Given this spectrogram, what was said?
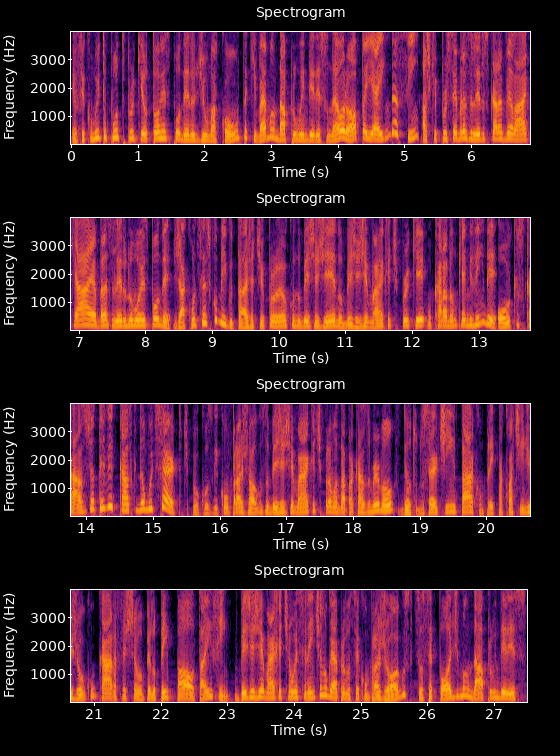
Eu fico muito puto porque eu tô respondendo de uma conta que vai mandar para um endereço na Europa e ainda assim, acho que por ser brasileiro, os caras vê lá que, ah, é brasileiro, não vou responder. Já aconteceu isso comigo, tá? Já tive problema com no BGG, no BGG Market, porque o cara não quer me vender. Outros casos, já teve casos que deu muito certo. Tipo, eu consegui comprar jogos no BGG Market para mandar para casa do meu irmão. Deu tudo certinho, tá? Comprei pacotinho de jogo com o cara, fechamos pelo PayPal, tá? Enfim. O BGG Market é um excelente lugar para você comprar jogos. Se você pode mandar para um endereço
